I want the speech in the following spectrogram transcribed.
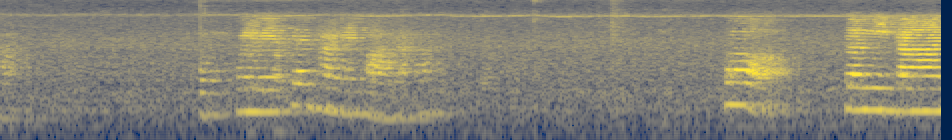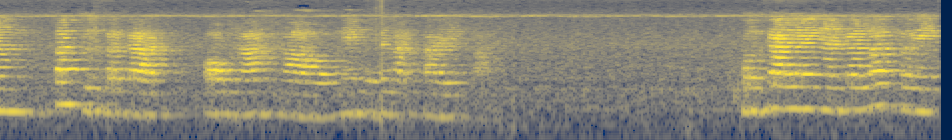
ค่ะบริเวณเส้นทางในป่านะคะ ก็จะมีการตั้งจุดสกัดออกหาข่าวในหมู่ถัดไปค่ะผลการรายงานการลาดตระเวน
